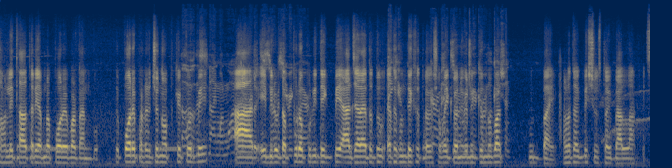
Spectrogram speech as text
তাহলে তাড়াতাড়ি আমরা পরের পার্ট আনব। তো পরের পার্টের জন্য অপেক্ষা করবে। আর এই ভিডিওটা পুরোপুরি দেখবে। আর যারা এত এতক্ষণ দেখছ, তাদের সবাইকে অনেক অনেক ধন্যবাদ। গুড বাই ভালো থাকবে, সুস্থ থাকবে। আল্লাহ হাফিজ।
